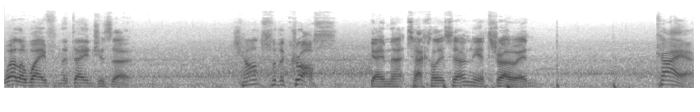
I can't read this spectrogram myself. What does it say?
well away from the danger zone. Chance for the cross. Game that tackle, it's only a throw-in. Kaya.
